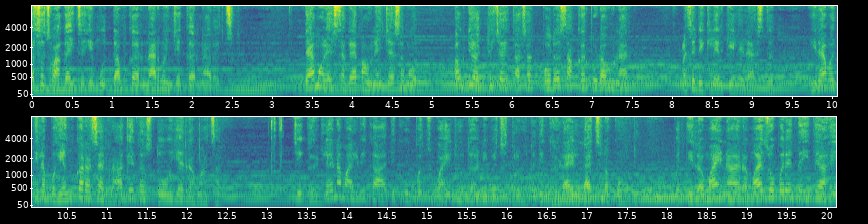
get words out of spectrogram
असंच वागायचं हे मुद्दाम करणार म्हणजे करणारच. त्यामुळे सगळ्या पाहुण्यांच्या समोर अगदी अठ्ठेचाळीस तासात परत साखरपुडा होणार असं डिक्लेअर केलेलं असतं. इरावतीला भयंकर असा राग येत असतो या रमाचा. जे घडलं ना मालविका ते खूपच वाईट होतं आणि विचित्र होतं ते घडायलाच नको होतं. पण ती रमाय ना रमाय जोपर्यंत इथे आहे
